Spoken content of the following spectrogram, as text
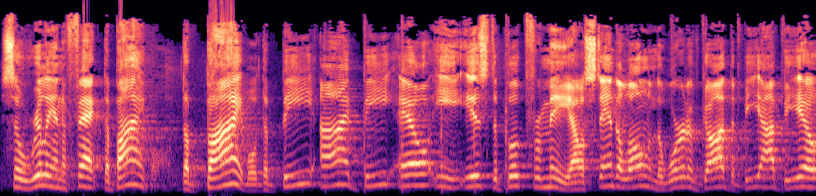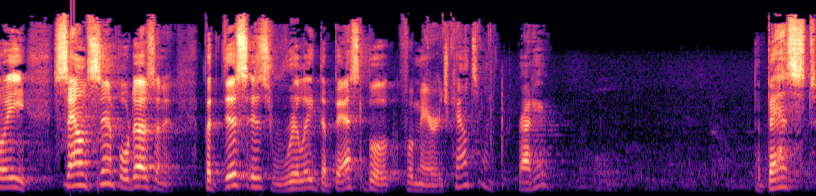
So, really, in effect, the Bible, the Bible, the B I B L E is the book for me. I'll stand alone in the Word of God, the B I B L E. Sounds simple, doesn't it? But this is really the best book for marriage counseling, right here. The best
